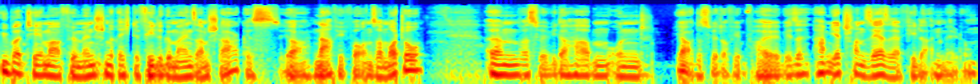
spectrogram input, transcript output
Überthema für Menschenrechte viele gemeinsam stark ist ja nach wie vor unser Motto, ähm, was wir wieder haben und ja, das wird auf jeden Fall. Wir haben jetzt schon sehr, sehr viele Anmeldungen.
